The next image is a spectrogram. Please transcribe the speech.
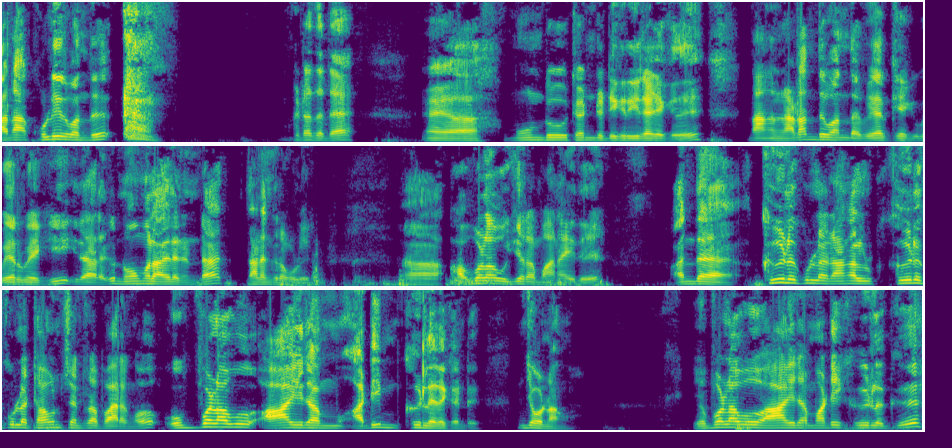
ஆனால் குளிர் வந்து கிட்டத்தட்ட மூன்று ரெண்டு டிகிரியில் இருக்குது நாங்கள் நடந்து வந்த வேர்க்கை வேர்வைக்கு இதாக இருக்குது நோமலாயில் நின்றா தடங்குற குளிர். அவ்வளவு உயரமான இது. அந்த கீழுக்குள்ள நாங்கள் கீழுக்குள்ள டவுன் சென்டரை பாருங்க எவ்வளவு ஆயிரம் அடி கீழே இருக்குண்டு. இங்கே ஒன்றாங்க எவ்வளவு ஆயிரம் அடி கீழுக்கு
